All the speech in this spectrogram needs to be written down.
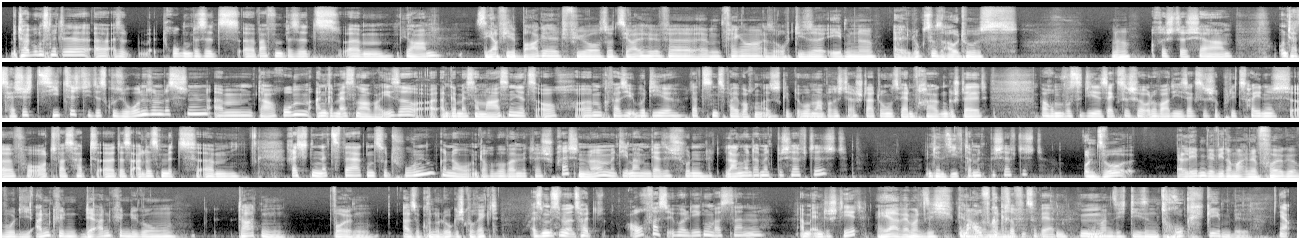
Betäubungsmittel, äh, also Drogenbesitz, äh, Waffenbesitz, ähm, ja, Sehr viel Bargeld für Sozialhilfeempfänger, also auch diese Ebene. Äh, Luxusautos. Ne? richtig, ja. Und tatsächlich zieht sich die Diskussion so ein bisschen ähm, darum, angemessenerweise, äh, angemessenermaßen jetzt auch ähm, quasi über die letzten zwei Wochen. Also es gibt immer mal Berichterstattung, es werden Fragen gestellt, warum wusste die sächsische oder war die sächsische Polizei nicht äh, vor Ort, was hat äh, das alles mit ähm, rechten Netzwerken zu tun? Genau, und darüber wollen wir gleich sprechen, ne? mit jemandem, der sich schon lange damit beschäftigt, intensiv damit beschäftigt. Und so erleben wir wieder mal eine Folge, wo die Ankün der Ankündigung Taten folgen. Also chronologisch korrekt. Also müssen wir uns heute auch was überlegen, was dann am Ende steht, Naja, wenn man sich um genau, aufgegriffen zu werden. wenn man, Hm. wenn man sich diesen Druck geben will. Ja.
